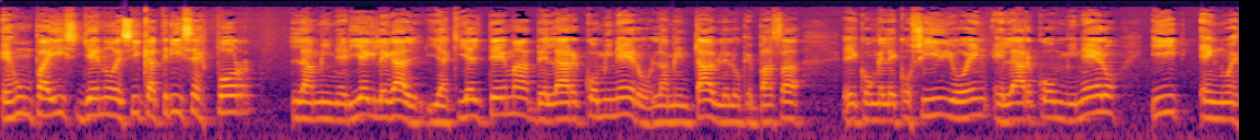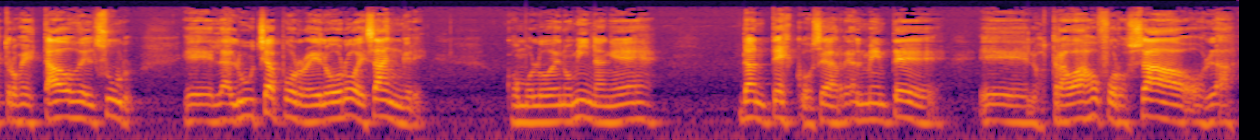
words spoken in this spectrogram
es un país lleno de cicatrices por la minería ilegal. Y aquí el tema del arco minero, lamentable lo que pasa eh, con el ecocidio en el arco minero y en nuestros estados del sur. Eh, la lucha por el oro de sangre, como lo denominan, es dantesco. O sea, realmente eh, los trabajos forzados, la,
